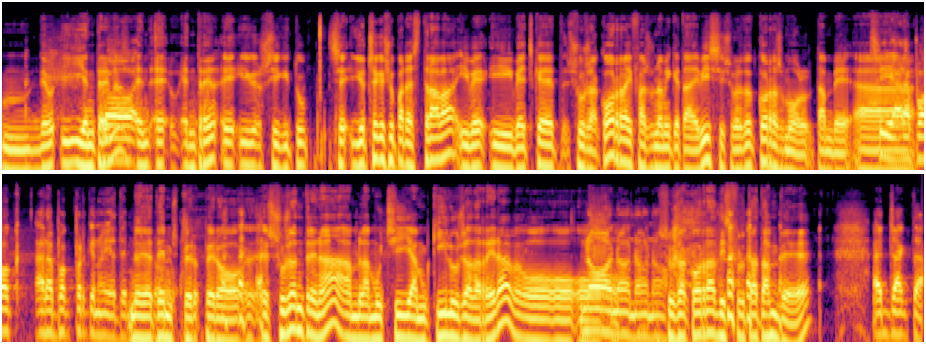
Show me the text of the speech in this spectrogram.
Mm, I entrenes, Però... en, eh, entren, eh, i, o sigui, tu, jo et segueixo per Strava i, ve, i veig que surts a córrer i fas una miqueta de bici, sobretot corres molt, també. Uh, sí, ara poc, ara poc perquè no hi ha temps. No hi ha però... temps, però, però eh, surts a entrenar amb la motxilla amb quilos a darrere? O, o, no, no, no, no. Surts a córrer a disfrutar també, eh? Exacte.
